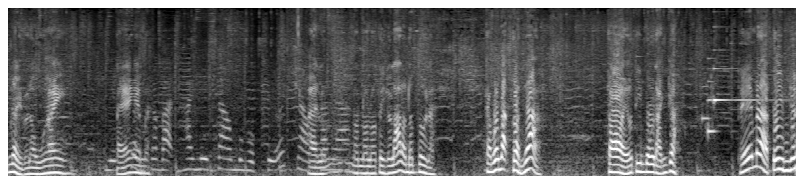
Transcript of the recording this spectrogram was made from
Nhảy vào đầu ngay. Té anh em à. cho bạn 20 sao mua hộp sữa, chào à nó nó nó, nó nó lát là đâm tôi này. Cảm ơn bạn chuẩn nhá. Trời ơi tim tôi đánh kìa. Thế mới là tim chứ.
